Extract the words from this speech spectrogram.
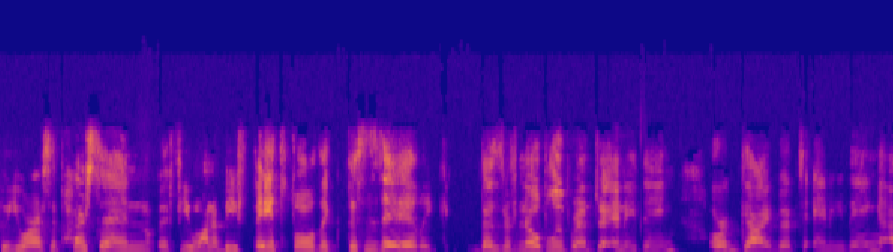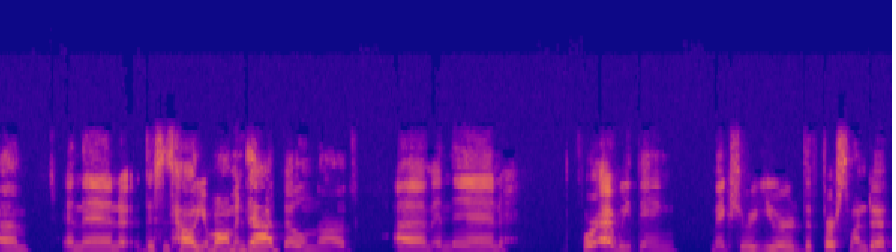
who you are as a person. If you want to be faithful, like, this is it. Like, there's, there's no blueprint to anything or guidebook to anything. Um, and then this is how your mom and dad fell in love. Um, and then for everything, make sure you're the first one to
